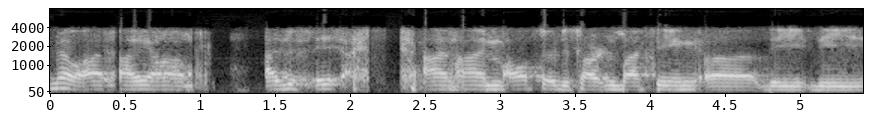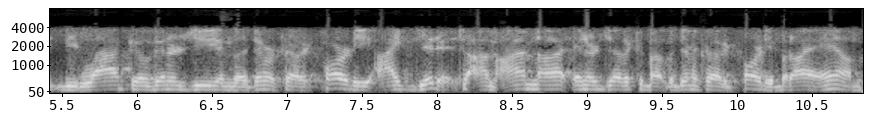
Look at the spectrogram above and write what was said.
No, I, I um, I just, it, I'm, I'm also disheartened by seeing uh, the, the the lack of energy in the Democratic Party. I get it. I'm I'm not energetic about the Democratic Party, but I am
